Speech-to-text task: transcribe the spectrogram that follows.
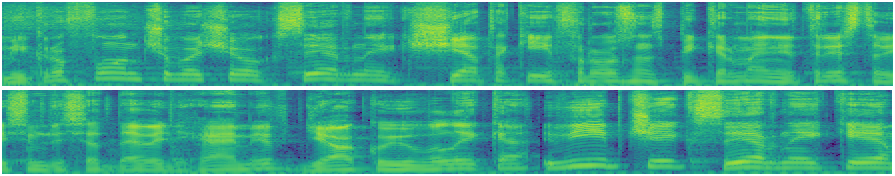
Мікрофон, чувачок, сирник, ще такий Frozen Speakerman і 389 гемів. Дякую велике. Віпчик, сирники,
